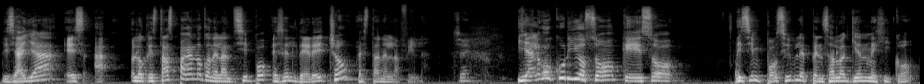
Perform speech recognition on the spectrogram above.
dice, allá es, a- lo que estás pagando con el anticipo es el derecho a estar en la fila. Sí. Y algo curioso, que eso es imposible pensarlo aquí en México,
